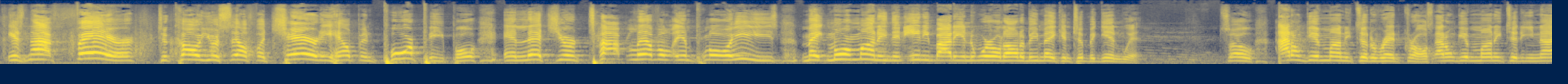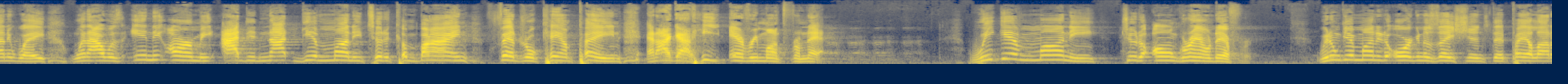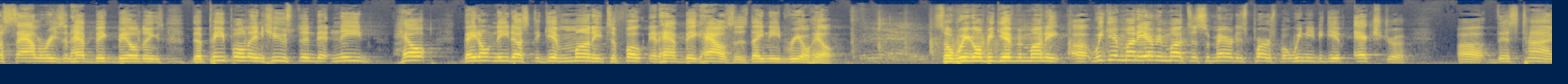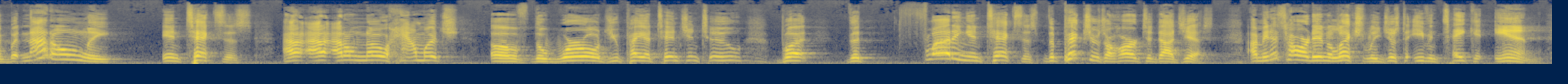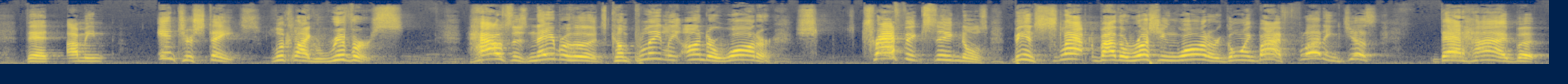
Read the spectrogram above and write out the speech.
It's not fair to call yourself a charity helping poor people and let your top level employees make more money than anybody in the world ought to be making to begin with. So I don't give money to the Red Cross. I don't give money to the United Way. When I was in the Army, I did not give money to the combined federal campaign, and I got heat every month from that. We give money to the on ground effort. We don't give money to organizations that pay a lot of salaries and have big buildings. The people in Houston that need help, they don't need us to give money to folk that have big houses. They need real help. So we're going to be giving money. Uh, we give money every month to Samaritan's Purse, but we need to give extra uh, this time. But not only in Texas, I, I, I don't know how much of the world you pay attention to, but the flooding in Texas, the pictures are hard to digest. I mean, it's hard intellectually just to even take it in. That, I mean, interstates look like rivers, houses, neighborhoods completely underwater, Sh- traffic signals being slapped by the rushing water going by, flooding just that high. But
